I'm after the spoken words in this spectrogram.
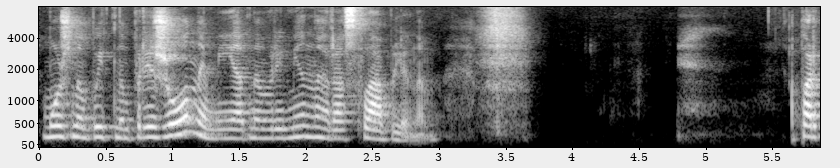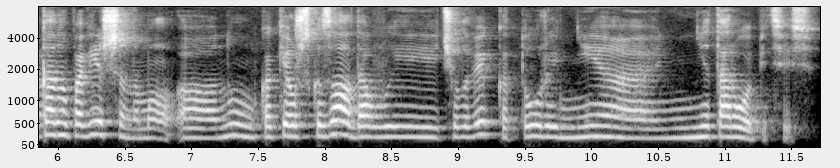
можно быть напряженным и одновременно расслабленным. По аркану повешенному, а, ну, как я уже сказала, да, вы человек, который не, не торопитесь.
